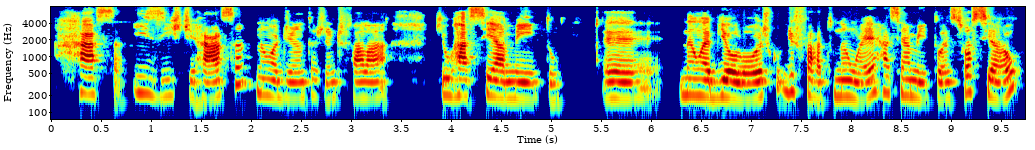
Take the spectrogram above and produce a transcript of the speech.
raça, existe raça, não adianta a gente falar que o raciamento é, não é biológico, de fato não é, raciamento é social,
